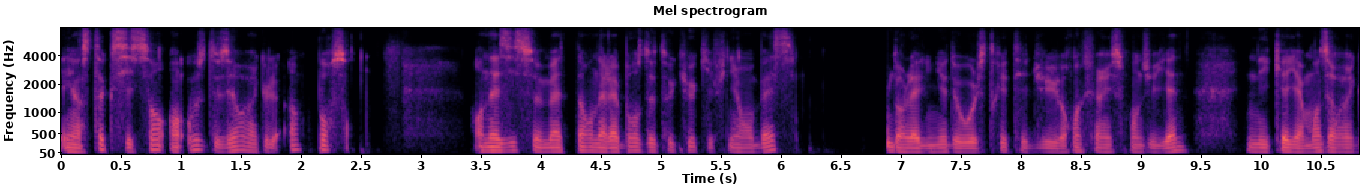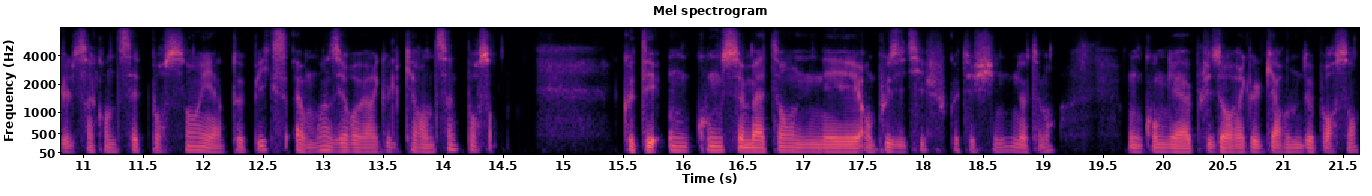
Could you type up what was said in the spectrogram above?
et un stock 600 en hausse de 0,1%. En Asie, ce matin, on a la bourse de Tokyo qui finit en baisse, dans la lignée de Wall Street et du renchérissement du yen. Nikkei à moins 0,57% et un Topix à moins 0,45%. Côté Hong Kong, ce matin, on est en positif, côté Chine notamment. Hong Kong à plus 0,42%.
